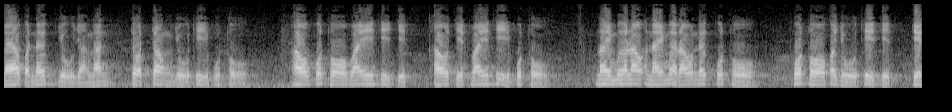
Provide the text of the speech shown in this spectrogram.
แล้วก็นึกอยู่อย่างนั้น จดจ้องอยู่ที่พุทโธ เอาพุทโธไว้ที่จิต เอาจิตไว้ที่พุทโธ ในเมื่อเราในเมื่อเรานึกพุทโธ พุทโธก็อยู่ที่จิต จิต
